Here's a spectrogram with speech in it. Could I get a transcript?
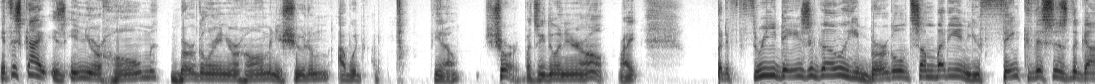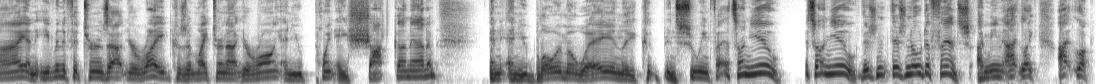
if this guy is in your home, burglaring your home, and you shoot him. I would, you know, sure. What's he doing in your home, right? But if three days ago he burgled somebody and you think this is the guy, and even if it turns out you're right, because it might turn out you're wrong, and you point a shotgun at him and, and you blow him away in the ensuing fight, it's on you. It's on you. There's there's no defense. I mean, I like I look.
